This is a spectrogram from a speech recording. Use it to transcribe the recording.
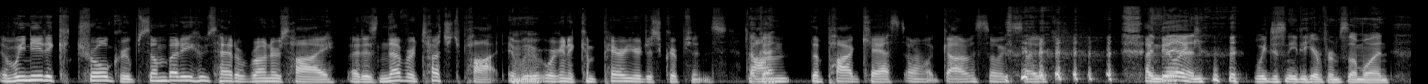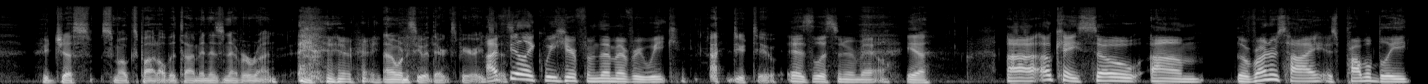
We need a control group, somebody who's had a runner's high that has never touched pot, and we, we're going to compare your descriptions Mm-hmm. Okay. on the podcast. Oh my god, I'm so excited! I and feel then like we just need to hear from someone who just smokes pot all the time and has never run. right. I don't want to see what their experience is. I is. feel like we hear from them every week I do too. as listener mail. Yeah. Uh, okay, so um, the runner's high is probably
